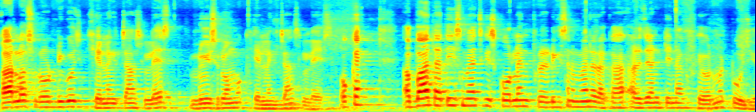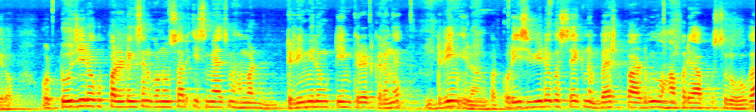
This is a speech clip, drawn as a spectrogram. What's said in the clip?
कार्लोस रोड्रिगोज खेलने का चांस लेस लुइस रोमो खेलने का चांस लेस ओके अब बात आती है इस मैच की स्कोर लाइन प्रेडिक्शन मैंने रखा है अर्जेंटीना के फेवर में टू ज़ीरो और टू ज़ीरो को प्रेडिक्शन के अनुसार इस मैच में हम ड्रीम इलेवन टीम क्रिएट करेंगे ड्रीम इलेवन पर। और इस वीडियो को सेकंड बेस्ट पार्ट भी वहाँ पर आपको शुरू होगा,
